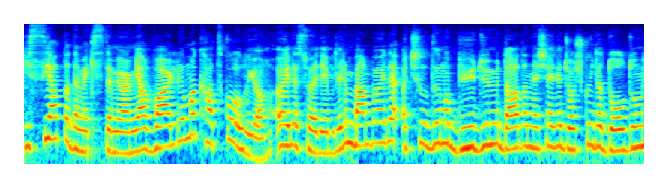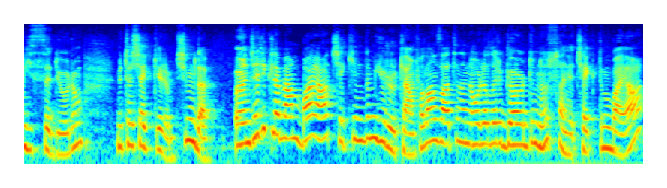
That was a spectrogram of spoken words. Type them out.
hissiyat da demek istemiyorum ya. Varlığıma katkı oluyor öyle söyleyebilirim. Ben böyle açıldığımı büyüdüğümü daha da neşeyle coşkuyla dolduğumu hissediyorum. Müteşekkirim. Şimdi öncelikle ben bayağı çekindim yürürken falan. Zaten hani oraları gördünüz. Hani çektim bayağı.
